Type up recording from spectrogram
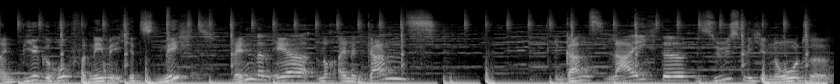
ein Biergeruch vernehme ich jetzt nicht. Wenn, dann eher noch eine ganz, ganz leichte, süßliche Note.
